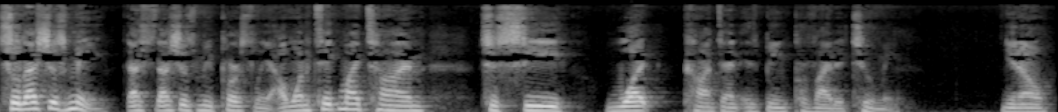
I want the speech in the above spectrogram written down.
so that's just me. That's that's just me personally. I want to take my time to see what content is being provided to me. You know,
